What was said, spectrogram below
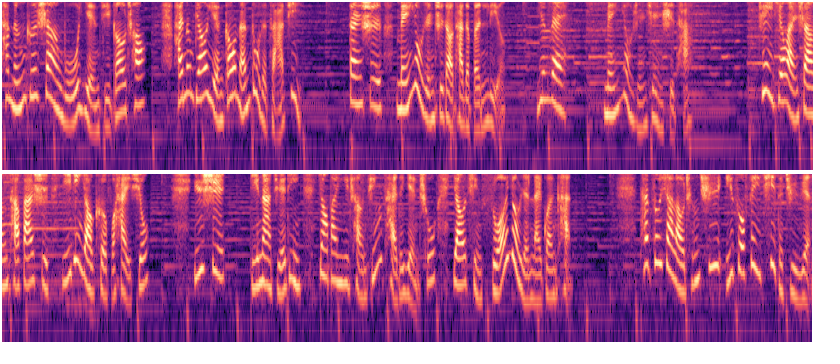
它能歌善舞，演技高超，还能表演高难度的杂技。但是没有人知道它的本领，因为没有人认识它。这一天晚上，他发誓一定要克服害羞，于是。迪娜决定要办一场精彩的演出，邀请所有人来观看。他租下老城区一座废弃的剧院，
